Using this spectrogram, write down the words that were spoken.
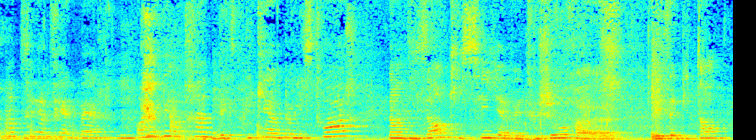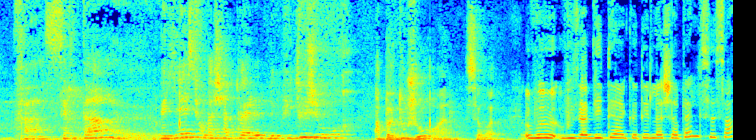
Entrez, entrez Albert. On était en train d'expliquer un peu l'histoire en disant qu'ici il y avait toujours euh, les habitants, enfin certains, euh, veillaient sur la chapelle depuis toujours. Ah bah toujours, hein, c'est vrai. Vous, vous, habitez à côté de la chapelle, c'est ça?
